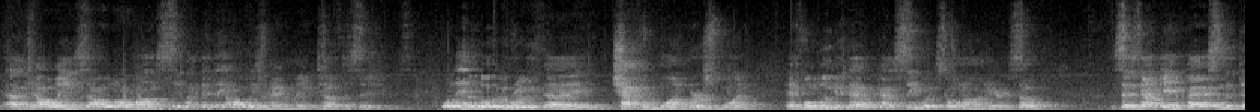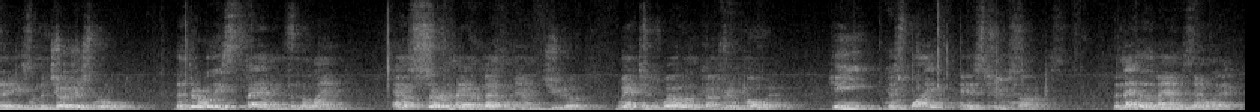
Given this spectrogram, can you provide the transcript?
Yeah, they always, all, our moms seem like that they always are having to make tough decisions. Well, in the book of Ruth, uh, chapter 1, verse 1, if we'll look at that, we'll kind of see what's going on here. So it says, Now it came to pass in the days when the judges ruled that there were these famines in the land. And a certain man of Bethlehem, Judah, went to dwell in the country of Moab. He, his wife, and his two sons. The name of the man was Elimelech.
